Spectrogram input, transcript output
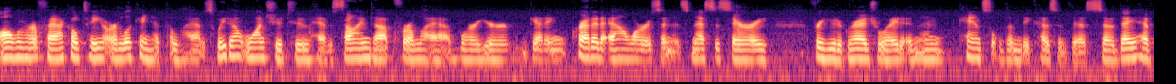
all of our faculty are looking at the labs. We don't want you to have signed up for a lab where you're getting credit hours and it's necessary for you to graduate and then cancel them because of this. So they have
